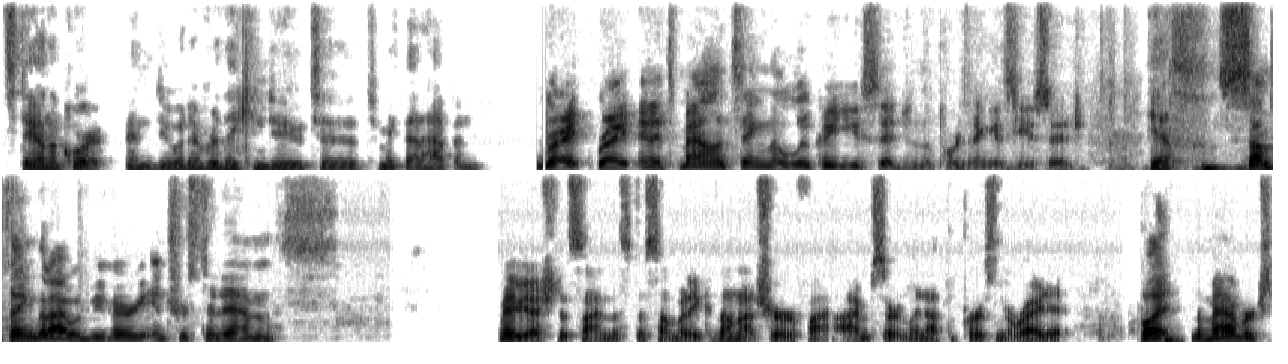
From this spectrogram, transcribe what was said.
stay on the court and do whatever they can do to to make that happen. Right, right, and it's balancing the Luka usage and the Porzingis usage. Yes, something that I would be very interested in. Maybe I should assign this to somebody because I'm not sure if I, I'm certainly not the person to write it. But the Mavericks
